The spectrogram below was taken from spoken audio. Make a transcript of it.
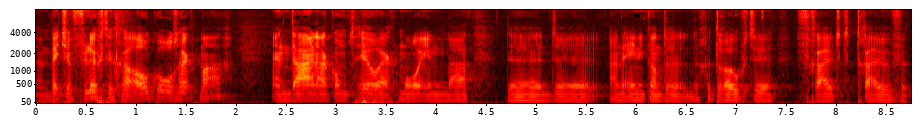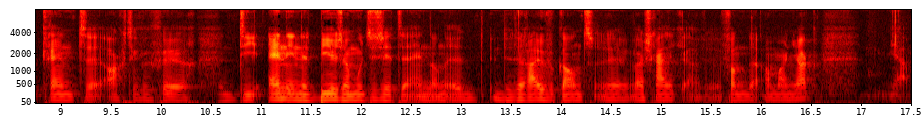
een beetje vluchtige alcohol, zeg maar. En daarna komt heel erg mooi inderdaad de, de, aan de ene kant de, de gedroogde fruit, druiven, krentenachtige geur. Die en in het bier zou moeten zitten. En dan de, de druivenkant eh, waarschijnlijk eh, van de Armagnac. Ja,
